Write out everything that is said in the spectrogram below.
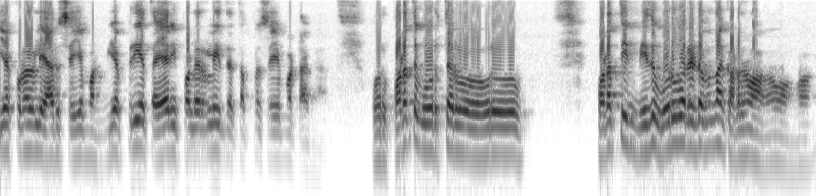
இயக்குநர்கள் யாரும் செய்ய மாட்டாங்க மிகப்பெரிய தயாரிப்பாளர்களே இந்த தப்பை செய்ய மாட்டாங்க. ஒரு படத்துக்கு ஒருத்தர் ஒரு படத்தின் மீது ஒருவரிடம் தான் கடன் வாங்க வாங்குவாங்க.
